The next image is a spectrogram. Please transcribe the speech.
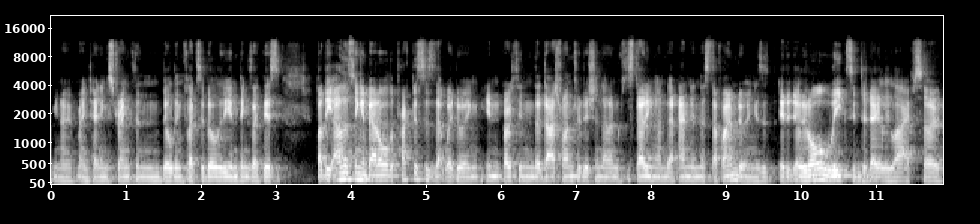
you know maintaining strength and building flexibility and things like this. But the other thing about all the practices that we're doing in both in the Daxuan tradition that i'm studying under and in the stuff i'm doing is it, it, it all leaks into daily life. So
